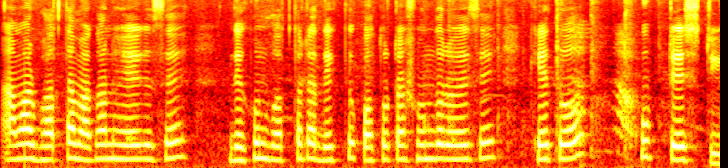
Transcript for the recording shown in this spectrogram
আমার ভর্তা মাখানো হয়ে গেছে। দেখুন ভর্তাটা দেখতে কতটা সুন্দর হয়েছে। খেতেও খুব টেস্টি।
